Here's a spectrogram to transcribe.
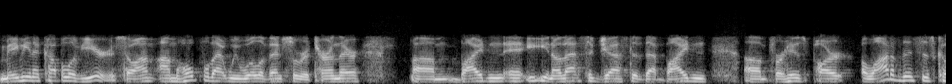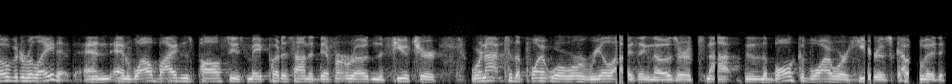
maybe in a couple of years. So I'm, I'm hopeful that we will eventually return there um, Biden, eh, you know, that suggestive that Biden, um, for his part, a lot of this is COVID related. And, and while Biden's policies may put us on a different road in the future, we're not to the point where we're realizing those, or it's not the bulk of why we're here is COVID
